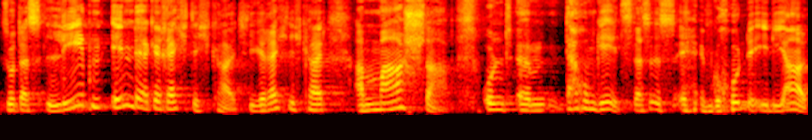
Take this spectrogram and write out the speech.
so das Leben in der Gerechtigkeit, die Gerechtigkeit am Maßstab. Und ähm, darum geht's. Das ist im Grunde ideal.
